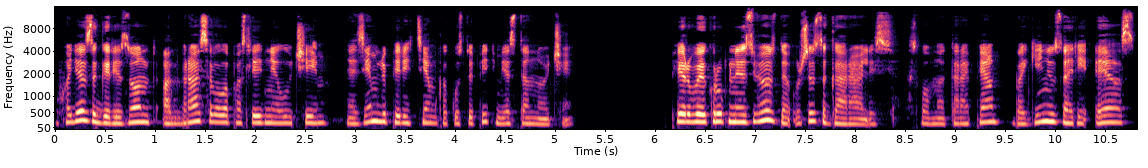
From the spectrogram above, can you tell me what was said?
уходя за горизонт, отбрасывала последние лучи на землю перед тем, как уступить место ночи. Первые крупные звезды уже загорались, словно торопя богиню зари Эос,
